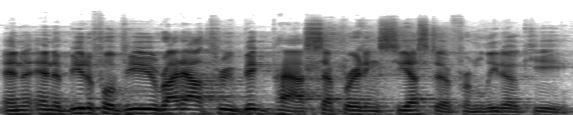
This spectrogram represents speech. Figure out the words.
and, and a beautiful view right out through Big Pass separating Siesta from Lido Key.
